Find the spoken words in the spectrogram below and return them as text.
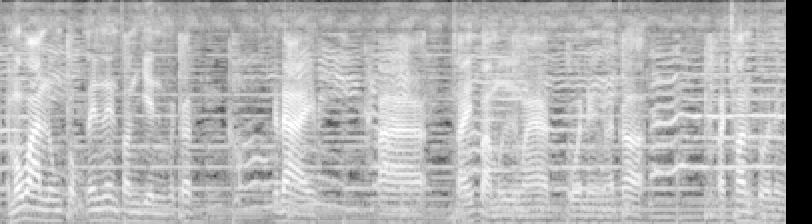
แต่เมื่อวานลงตกเล่นๆตอนเย็นมันก็ก็ได้ปลาไซส์ฝ่ามือมาตัวหนึ่งแล้วก็ปลาช่อนตัวหนึ่ง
